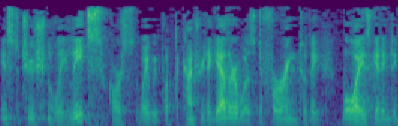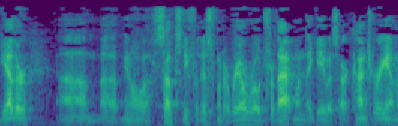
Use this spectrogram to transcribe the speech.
institutional elites. Of course, the way we put the country together was deferring to the boys getting together um, uh, you know, a subsidy for this one, a railroad for that one. They gave us our country, and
